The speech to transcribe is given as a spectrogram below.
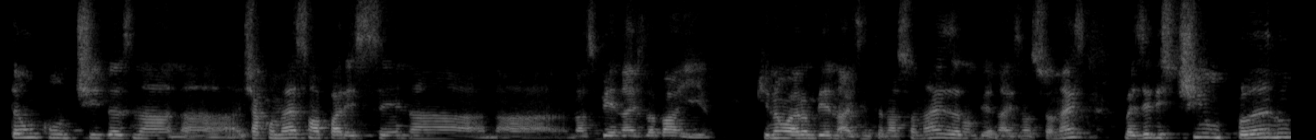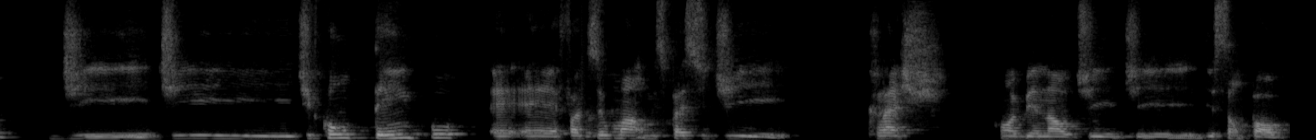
estão contidas na, na, já começam a aparecer na, na, nas Bienais da Bahia, que não eram bienais internacionais, eram bienais nacionais, mas eles tinham um plano de, de, de com o tempo, é, é, fazer uma, uma espécie de clash com a Bienal de, de, de São Paulo.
